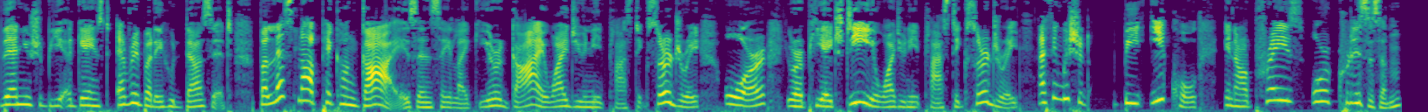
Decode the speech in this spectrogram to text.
then you should be against everybody who does it. But let's not pick on guys and say like, you're a guy, why do you need plastic surgery? Or you're a PhD, why do you need plastic surgery? I think we should be equal in our praise or criticism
